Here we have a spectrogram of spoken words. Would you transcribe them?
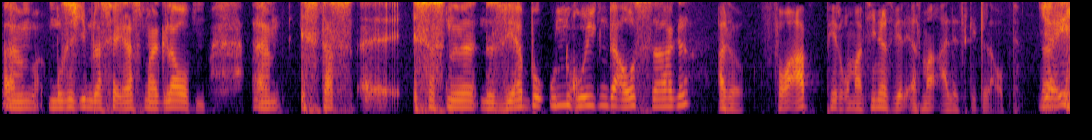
ähm, muss ich ihm das ja erstmal glauben. Ähm, ist das, äh, ist das eine, eine sehr beunruhigende Aussage? Also vorab, Pedro Martinez wird erstmal alles geglaubt. Das, ja,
